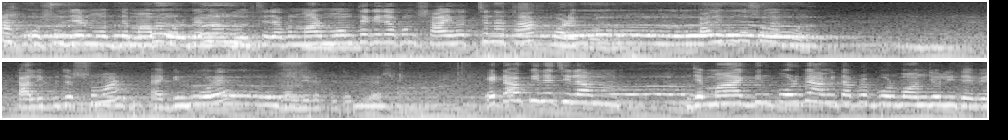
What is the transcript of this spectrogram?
না ওষুধের মধ্যে মা পড়বে না বলছে যখন মার মন থেকে যখন সাই হচ্ছে না থাক পরে পড়ব কালী পুজোর সময় পড়ব কালী পুজোর সময় একদিন পরে মন্দিরে পুজো দিয়ে আসব। এটাও কিনেছিলাম যে মা একদিন পরবে আমি তারপর পরবো অঞ্জলি দেবে।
